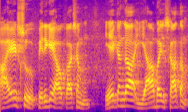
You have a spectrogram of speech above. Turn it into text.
ఆయుష్ పెరిగే అవకాశం ఏకంగా యాభై శాతం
